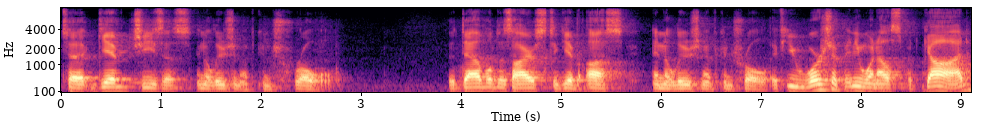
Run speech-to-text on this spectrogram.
to give Jesus an illusion of control. The devil desires to give us an illusion of control. If you worship anyone else but God,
